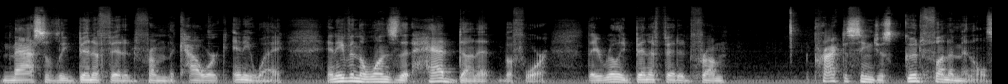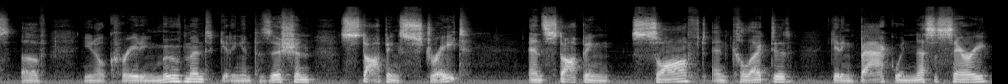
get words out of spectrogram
massively benefited from the cow work anyway. And even the ones that had done it before, they really benefited from practicing just good fundamentals of, you know, creating movement, getting in position, stopping straight and stopping soft and collected, getting back when necessary,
